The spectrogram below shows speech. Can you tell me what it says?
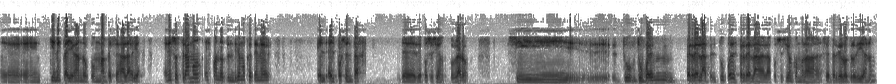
eh, en quién está llegando con más veces al área. En esos tramos es cuando tendríamos que tener el, el porcentaje de, de posesión. Pues claro, si tú, tú puedes perder la, tú puedes perder la, la posesión como la, se perdió el otro día, ¿no?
